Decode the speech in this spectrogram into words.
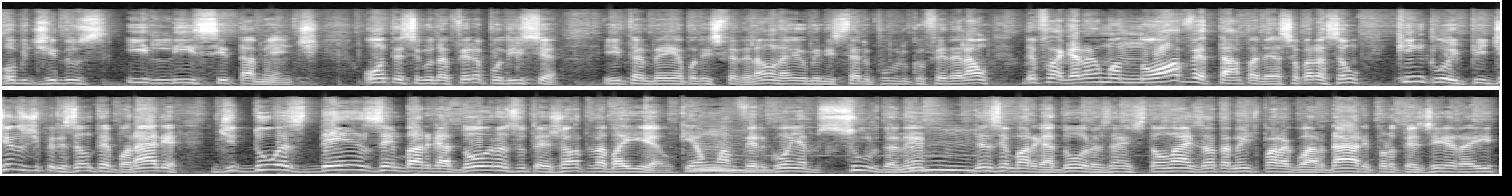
obtidos ilicitamente. Ontem, segunda-feira, a polícia e também a Polícia Federal né, e o Ministério Público Federal deflagraram uma nova etapa dessa operação que inclui pedidos de prisão temporária de duas desembargadoras do TJ da Bahia, o que é uma vergonha absurda, né? Desembargadoras, né? Estão lá exatamente para guardar e proteger aí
